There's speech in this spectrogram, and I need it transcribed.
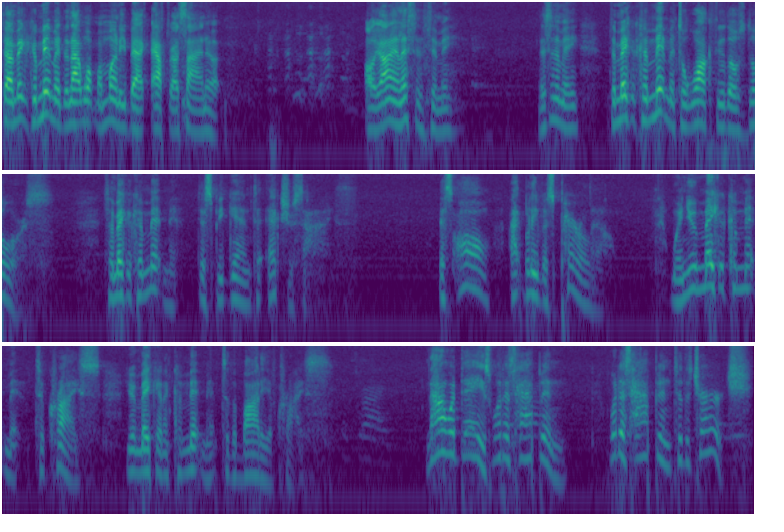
Till I make a commitment to not want my money back after I sign up. Oh, y'all ain't listening to me. Listen to me. To make a commitment to walk through those doors. To make a commitment, just begin to exercise. It's all, I believe, is parallel. When you make a commitment to Christ, you're making a commitment to the body of Christ. Right. Nowadays, what has happened? What has happened to the church?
